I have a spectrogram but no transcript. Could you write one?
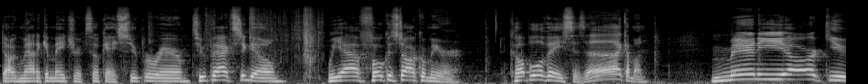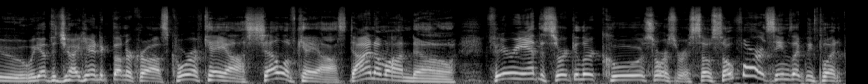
Dogmatic and Matrix. Okay, super rare. Two packs to go. We have Focused Aqua Mirror. A couple of aces. Ah, come on. Maniarchu. We got the Gigantic Thundercross, Core of Chaos, Shell of Chaos, Dynamondo, Fairy the Circular, Core Sorceress. So, so far it seems like we put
